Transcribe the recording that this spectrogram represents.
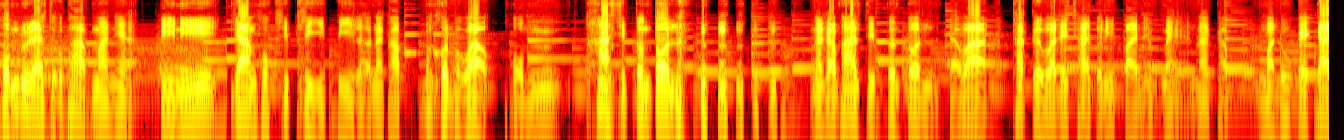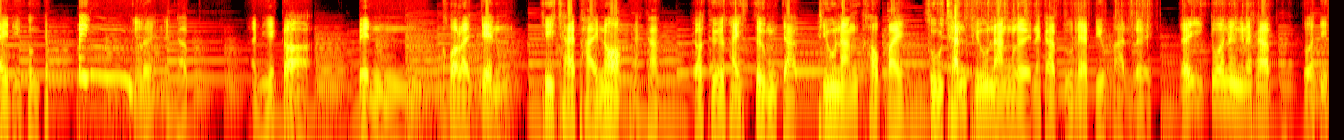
ผมดูแลสุขภาพมาเนี่ยปีนี้ย่าง 64 ปีแล้วนะครับ บางคนบอกว่าผม 50 ต้นต้นๆนะครับ 50 ต้นต้นๆแต่ว่าถ้าเกิดว่าได้ใช้ตัวนี้ไปเนี่ยแหมนะครับ มาดูใกล้ๆนี่คงจะปิ้งเลยนะครับ อันนี้ก็เป็นคอลลาเจนที่ใช้ภายนอกนะครับ ก็คือให้ซึมจากผิวหนังเข้าไปสู่ชั้นผิวหนังเลยนะครับ ดูแลผิวพรรณเลย แล้อีกตัวหนึ่งนะครับ ตัวที่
